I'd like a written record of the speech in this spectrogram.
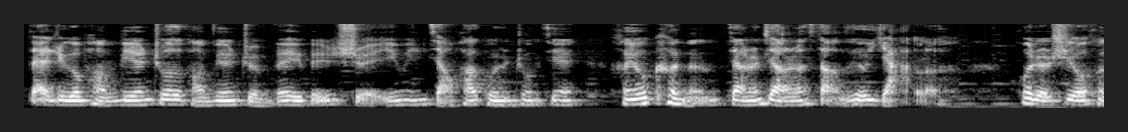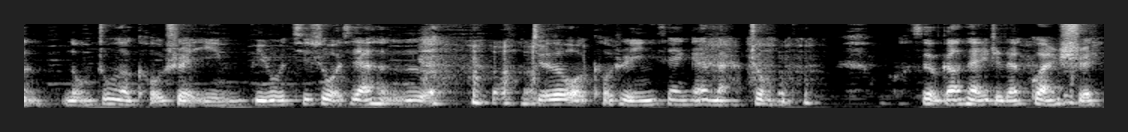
在这个旁边桌子旁边准备一杯水，因为你讲话过程中间很有可能讲着讲着嗓子就哑了，或者是有很浓重的口水音。比如，其实我现在很饿，觉得我口水音现在应该蛮重的，所以我刚才一直在灌水。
